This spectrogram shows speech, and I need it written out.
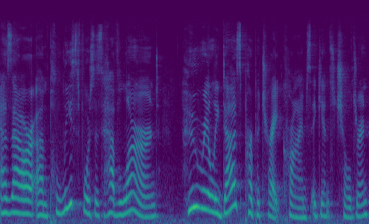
as our um, police forces have learned who really does perpetrate crimes against children.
